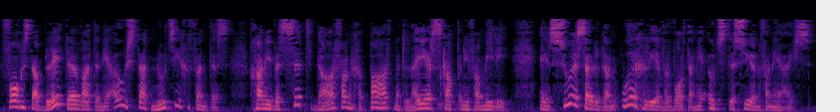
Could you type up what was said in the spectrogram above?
Volgens tablette wat in die ou stad Nutsi gevind is, gaan die besit daarvan gepaard met leierskap in die familie en so sou dit dan oorgelewer word aan die oudste seun van die huis.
